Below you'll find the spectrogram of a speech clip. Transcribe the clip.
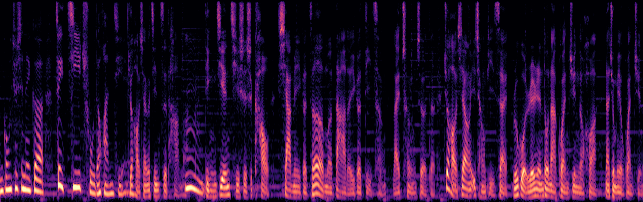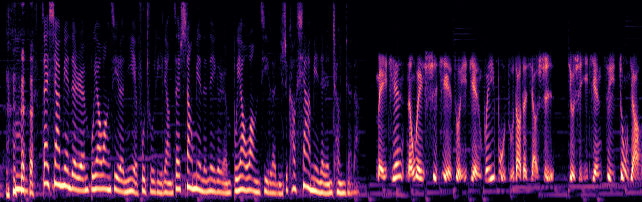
员工就是那个最基础的环节。就好像个金字塔嘛，嗯顶尖其实是靠下面一个这么大的一个底层来撑着的，就好像一场比赛，如果人人都拿冠军的话，那就没有冠军了。嗯，在下面的人不要忘记了，你也付出力量；在上面的那个人不要忘记了，你是靠下面的人撑着的。每天能为世界做一件微不足道的小事，就是一天最重要、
